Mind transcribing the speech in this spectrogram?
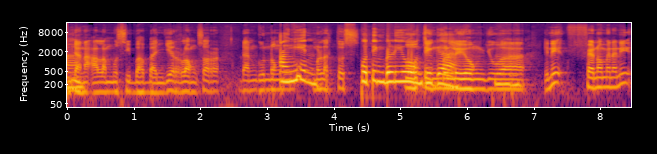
bencana alam musibah banjir, longsor dan gunung Angin. meletus. Puting beliung Puting juga. beliung juga. Ini fenomena ini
